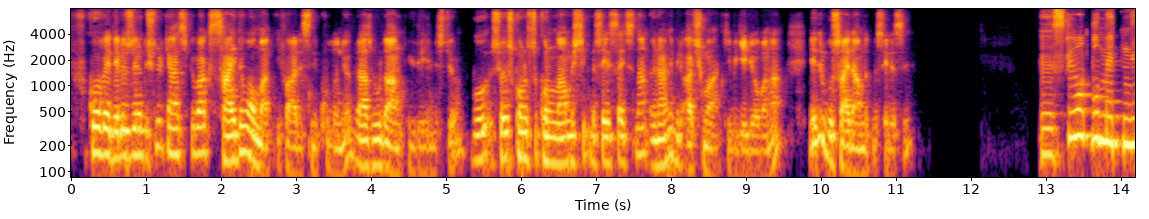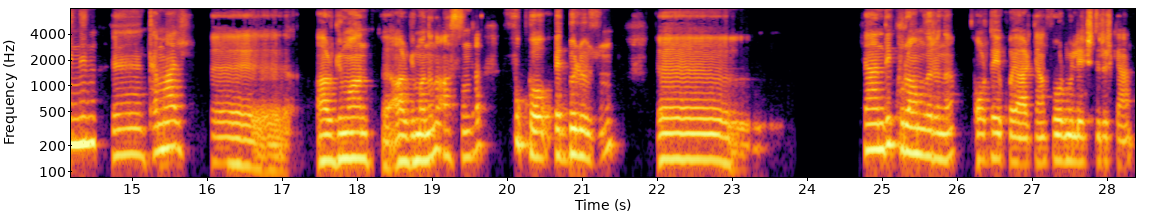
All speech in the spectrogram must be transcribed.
Foucault ve Deleuze üzerine düşünürken Spivak saydam olmak ifadesini kullanıyor. Biraz buradan yürüyelim istiyorum. Bu söz konusu konumlanmışlık meselesi açısından önemli bir açma gibi geliyor bana. Nedir bu saydamlık meselesi? E, Spivak bu metninin e, temel e, argüman e, argümanını aslında Foucault ve Deleuze'ün e, kendi kuramlarını ortaya koyarken, formülleştirirken,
